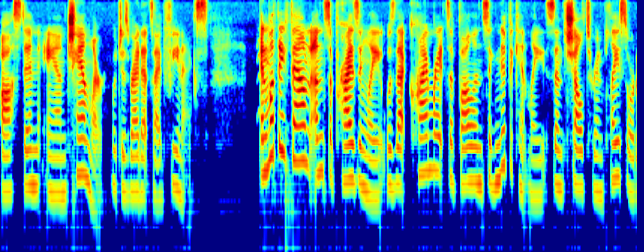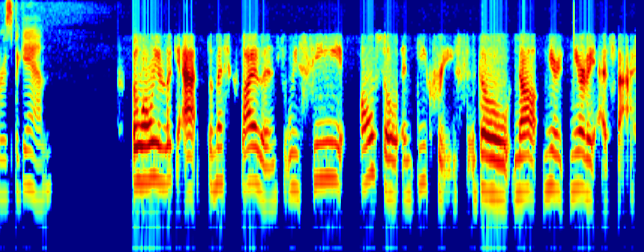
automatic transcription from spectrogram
Austin, and Chandler, which is right outside Phoenix. And what they found, unsurprisingly, was that crime rates have fallen significantly since shelter in place orders began. But when we look at domestic violence, we see also a decrease, though not near, nearly as fast.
